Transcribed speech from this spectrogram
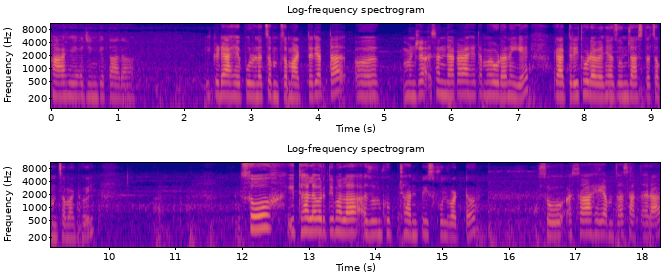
हा आहे अजिंक्य तारा. इकडे आहे पूर्ण चमचमाट. तरी आत्ता म्हणजे संध्याकाळ आहे त्यामुळे एवढा नाही आहे रात्री थोड्या वेळाने अजून जास्त चमचमाट होईल. सो इथे आल्यावरती मला अजून खूप छान पीसफुल वाटतं. सो असा आहे आमचा सातारा.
